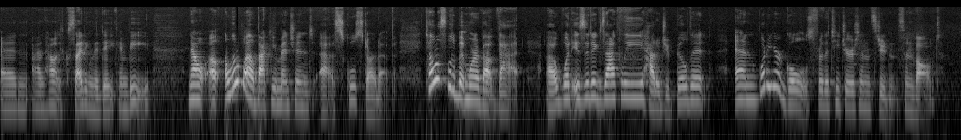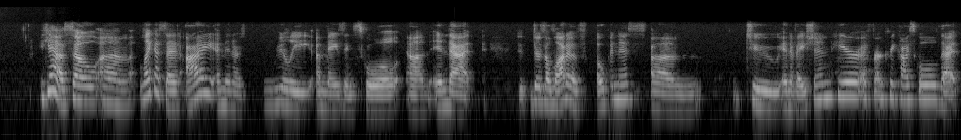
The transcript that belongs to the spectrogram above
and and how exciting the day can be. Now, a, a little while back, you mentioned uh, school startup. Tell us a little bit more about that. Uh, what is it exactly? How did you build it? And what are your goals for the teachers and students involved? Yeah, so um, like I said, I am in a really amazing school um, in that there's a lot of openness um, to innovation here at Fern Creek High School that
